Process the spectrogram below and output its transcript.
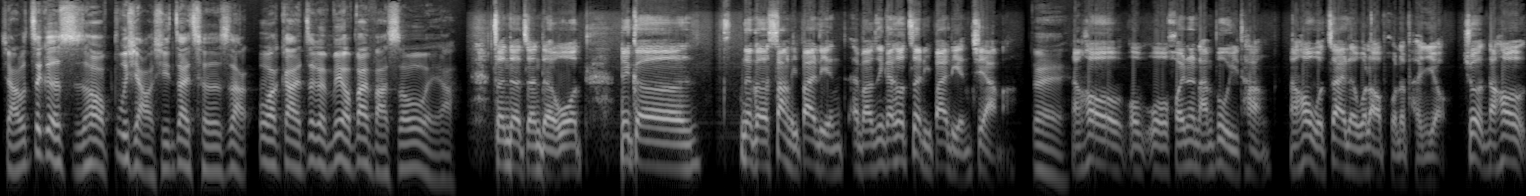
假如这个时候不小心在车上，哇靠，这个没有办法收尾啊！真的真的，我那个那个上礼拜连，呃，不是应该说这礼拜连假嘛？对。然后我我回了南部一趟，然后我载了我老婆的朋友。就然后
